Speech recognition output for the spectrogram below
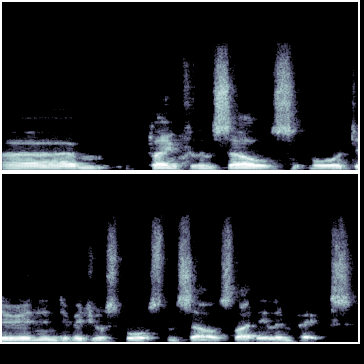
um, playing for themselves or doing individual sports themselves like the olympics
